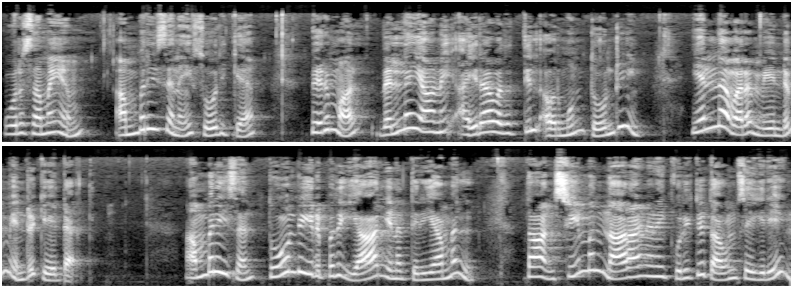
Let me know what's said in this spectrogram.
ஒரு சமயம் அம்பரீசனை சோதிக்க பெருமாள் வெள்ளை யானை ஐராவதத்தில் அவர் முன் தோன்றி என்ன வரம் வேண்டும் என்று கேட்டார். அம்பரீசன் தோன்றியிருப்பது யார் என தெரியாமல் தான் ஸ்ரீமன் நாராயணனை குறித்து தவம் செய்கிறேன்.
